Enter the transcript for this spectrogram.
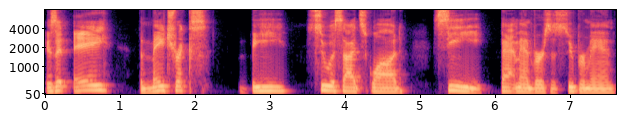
Is it A, The Matrix, B, Suicide Squad, C, Batman versus Superman,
